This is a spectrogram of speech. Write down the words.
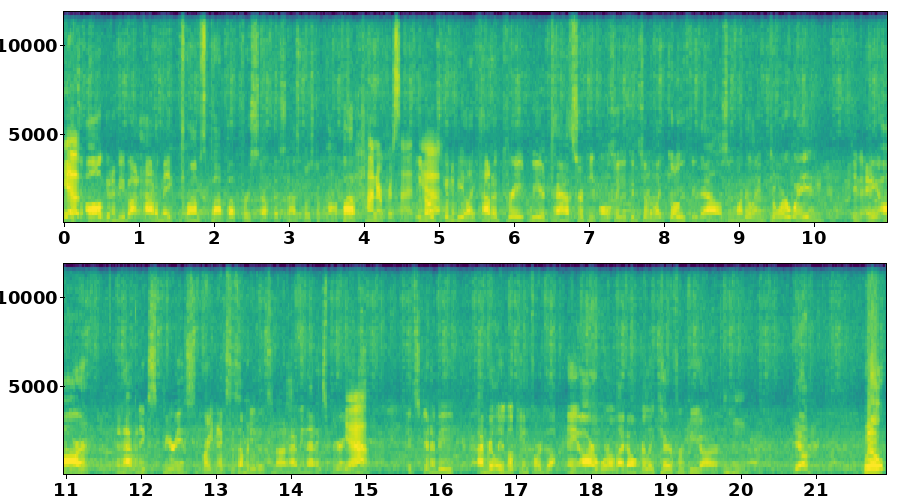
Yep. it's all going to be about how to make prompts pop up for stuff that's not supposed to pop up. Hundred percent. You know, Yeah. it's going to be like how to create weird paths for people so you can sort of like go through the Alice in Wonderland doorway in, in AR and have an experience right next to somebody that's not having that experience. Yeah. It's going to be, I'm really looking for the AR world. I don't really care for VR. Mm-hmm. Yeah. Well,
